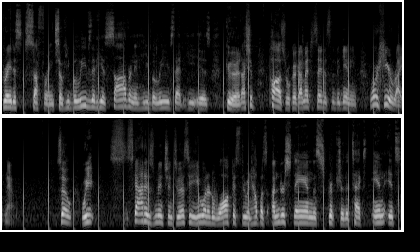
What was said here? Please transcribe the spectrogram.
greatest suffering. So he believes that he is sovereign and he believes that he is good. I should pause real quick. I meant to say this at the beginning. We're here right now. So we Scott has mentioned to us, he wanted to walk us through and help us understand the scripture, the text in its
